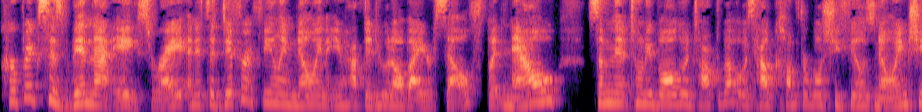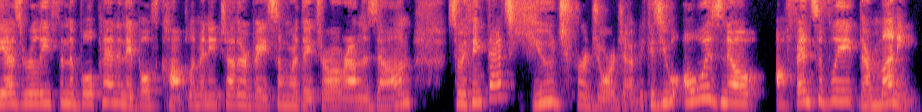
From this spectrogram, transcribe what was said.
Kerpics has been that ace, right? And it's a different feeling knowing that you have to do it all by yourself. But now something that Tony Baldwin talked about was how comfortable she feels knowing she has relief in the bullpen and they both complement each other based on where they throw around the zone. So I think that's huge for Georgia because you always know offensively their money.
